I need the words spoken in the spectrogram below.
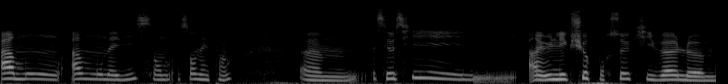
à mon, à mon avis c'en est un. Euh, c'est aussi une lecture pour ceux qui veulent euh,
